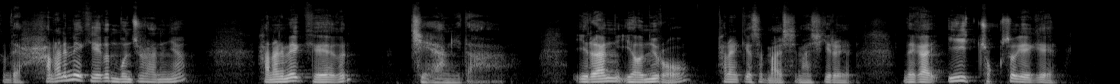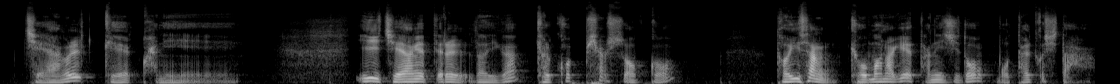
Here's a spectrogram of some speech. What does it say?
근데 하나님의 계획은 뭔 줄 아느냐? 하나님의 계획은 재앙이다. 이러한 연유로 하나님께서 말씀하시기를 내가 이 족속에게 재앙을 계획하니 이 재앙의 때를 너희가 결코 피할 수 없고 더 이상 교만하게 다니지도 못할 것이다.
